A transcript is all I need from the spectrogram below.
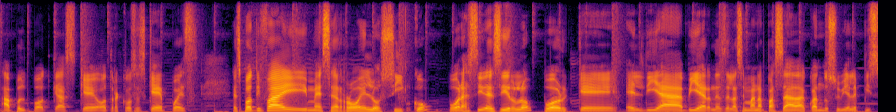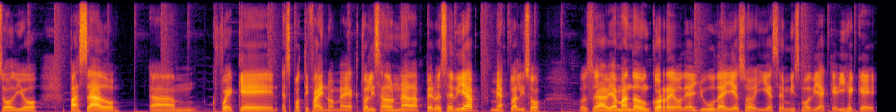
Apple Podcast, que otra cosa es que pues Spotify me cerró el hocico, por así decirlo, porque el día viernes de la semana pasada, cuando subí el episodio pasado, fue que Spotify no me había actualizado nada, pero ese día me actualizó. O sea, había mandado un correo de ayuda y eso, y ese mismo día que dije que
